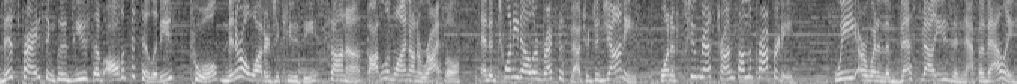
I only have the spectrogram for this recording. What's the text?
This price includes use of all the facilities, pool, mineral water jacuzzi, sauna, bottle of wine on arrival, and a $20 breakfast voucher to Johnny's, one of two restaurants on the property. We are one of the best values in Napa Valley.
